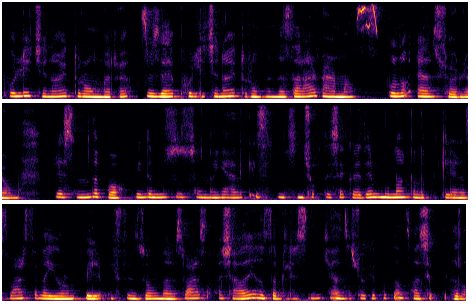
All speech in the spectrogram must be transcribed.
Poli cinayet dronları size poli cinayet dronlarına zarar vermez. Bunu en söylüyormuş. Resimde bu. Videomuzun sonuna geldik. İzlediğiniz için çok teşekkür ederim. Bunun hakkında fikirleriniz varsa ve yorum belirtmek istediğiniz yorumlarınız varsa aşağıya yazabilirsiniz. Kendinize çok iyi bakın. Sağlıcakla kalın.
